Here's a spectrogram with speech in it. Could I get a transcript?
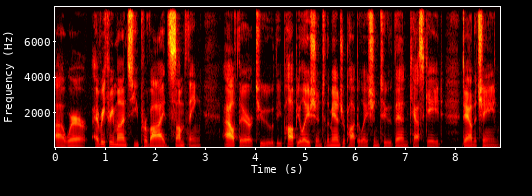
where every three months you provide something out there to the population, to the manager population, to then cascade down the chain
